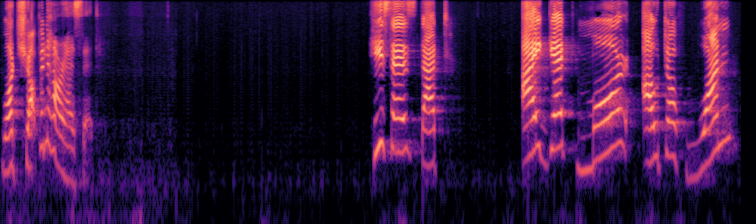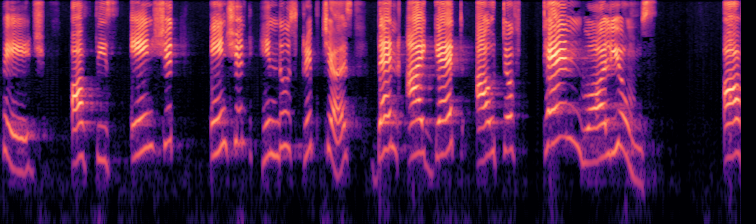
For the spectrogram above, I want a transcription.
what Schopenhauer has said. He says that I get more out of one page of these ancient, ancient Hindu scriptures than I get out of 10 volumes of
